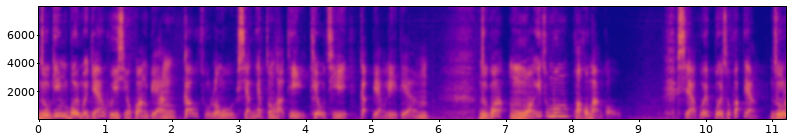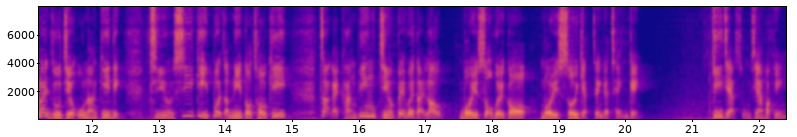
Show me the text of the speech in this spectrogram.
如今买物件非常方便，到处拢有商业综合体、超市及便利店。如果唔愿意出门，还好慢过。社会背数发展愈来愈少有人记得上世纪八十年代初期，早个康平上百货大楼卖塑化膏、卖水结晶嘅情景。记者顺声发现，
